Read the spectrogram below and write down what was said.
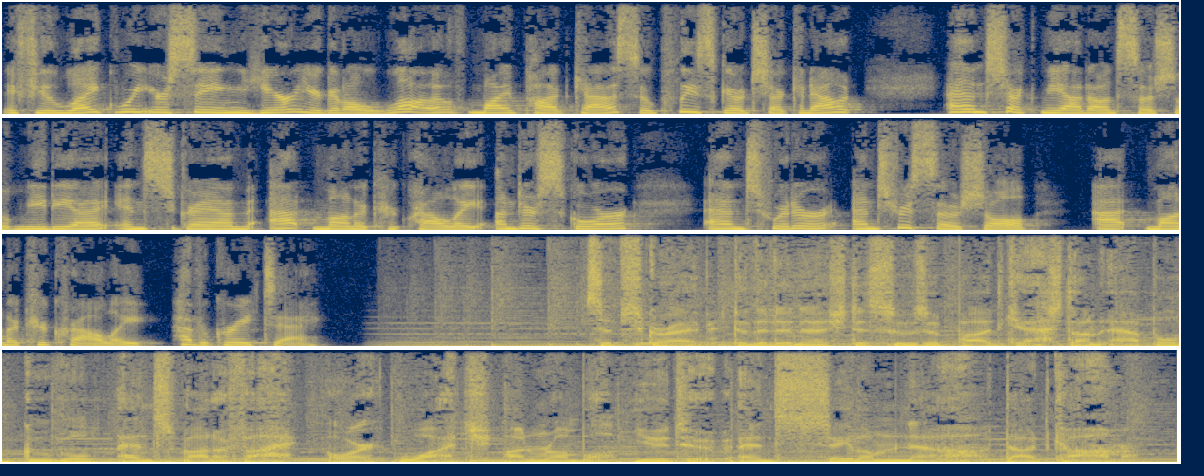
If you like what you're seeing here, you're going to love my podcast. So please go check it out and check me out on social media, Instagram at Monica Crowley underscore and Twitter and Truth Social at Monica Crowley. Have a great day. Subscribe to the Dinesh D'Souza podcast on Apple, Google, and Spotify, or watch on Rumble, YouTube, and salemnow.com.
